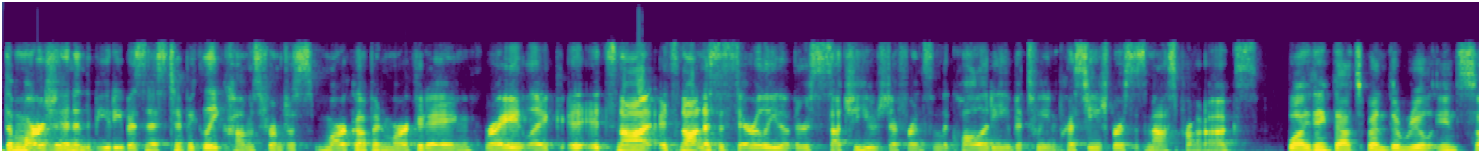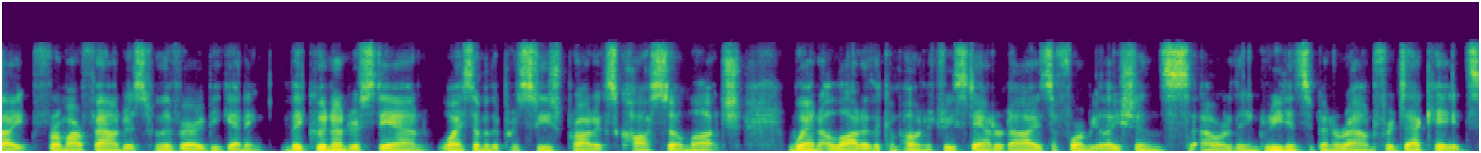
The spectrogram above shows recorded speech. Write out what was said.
the margin in the beauty business typically comes from just markup and marketing right? Like it's not it's not necessarily that there's such a huge difference in the quality between prestige versus mass products Well, I think that's been the real insight from our founders from the very beginning. They couldn't understand why some of the prestige products cost so much when a lot of the componentry standardized, the formulations or the ingredients have been around for decades.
